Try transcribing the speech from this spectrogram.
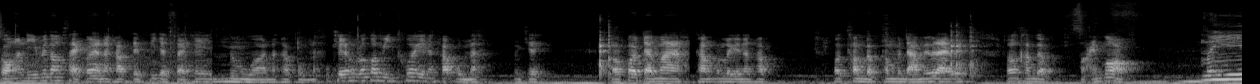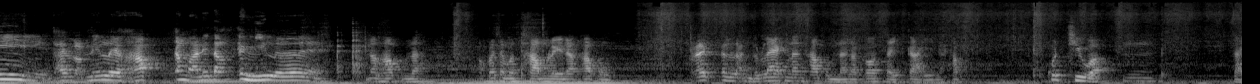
สองอันนี้ไม่ต้องใส่ก็ได้นะครับ แต่พี่จะใส่ให้นัวนะครับผมนะ โอเคแล้วก็มีถ้วยนะครับผมนะ โอเค เราก็จะมาทำกันเลยนะครับ เราทำแบบธรรมดาไม่ได้เลยเราต้องทำแบบสายหมอกนี่ทำแบบนี้เลยครับจังหวะนี้ต้องอย่างนี้เลยนะครับนะเราก็จะมาทำเลยนะครับผมและหลังจากแรกนะครับผมนะแล้วก็ใส่ไก่นะครับโคตรชิวอะอืมใส่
